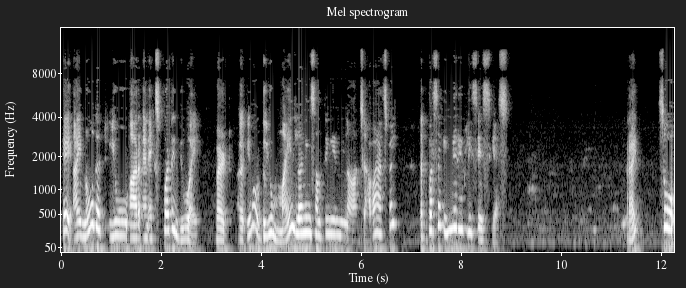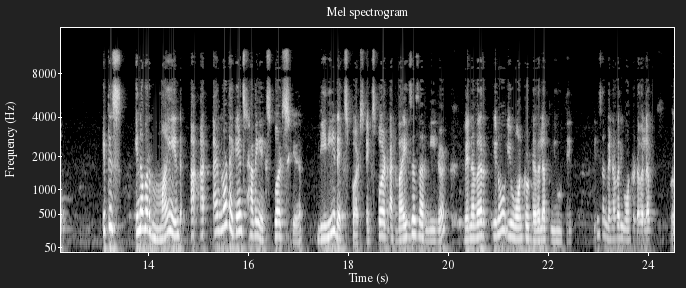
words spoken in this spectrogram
hey, I know that you are an expert in UI, but uh, you know, do you mind learning something in uh, Java as well? that person invariably says yes. Right? So it is in our mind, I, am not against having experts here. We need experts. Expert advisors are needed whenever you know you want to develop new things and whenever you want to develop uh,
